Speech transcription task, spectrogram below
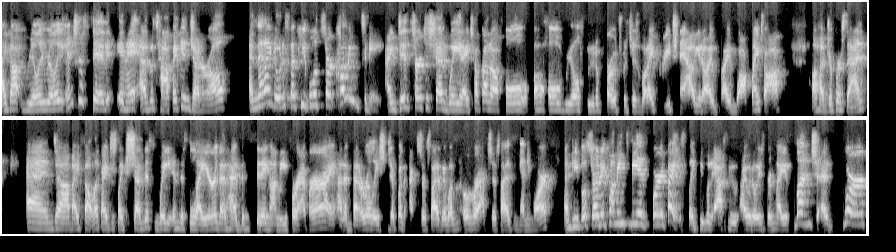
I got really, really interested in it as a topic in general. And then I noticed that people would start coming to me. I did start to shed weight. I took on a whole, a whole real food approach, which is what I preach now. You know, I, I walk my talk hundred percent. And um, I felt like I just like shed this weight and this layer that had been sitting on me forever. I had a better relationship with exercise. I wasn't over exercising anymore. And people started coming to me for advice. Like people would ask me, I would always bring my lunch at work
